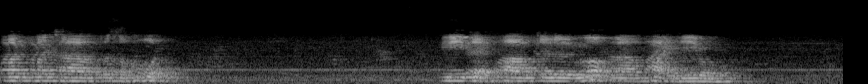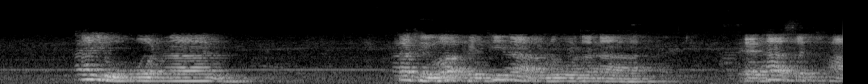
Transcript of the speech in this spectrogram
บรรพชาอุปสมบทมีแต่ความเจริญงอกงามฝ่ายเดียว ถ้าอยู่บวชนาน ก็ถือว่าเป็นที่น่าอนุโมทนา แต่ถ้าศึกษา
